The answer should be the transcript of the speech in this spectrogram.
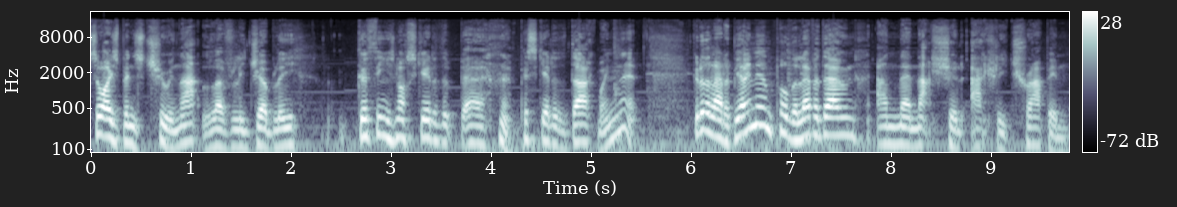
So Eisben's chewing that, lovely jubbly. Good thing he's not scared of the, uh, piss scared of the dark, mind, isn't it? Go to the ladder behind him, pull the lever down, and then that should actually trap him.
